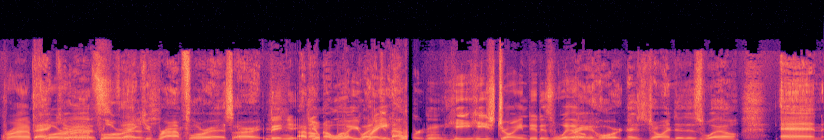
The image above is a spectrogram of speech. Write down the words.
Brian Thank Flores. You, Thank you, Brian Flores. All right. Then your, your boy Ray Horton, he he's joined it as well. Ray Horton has joined it as well. And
